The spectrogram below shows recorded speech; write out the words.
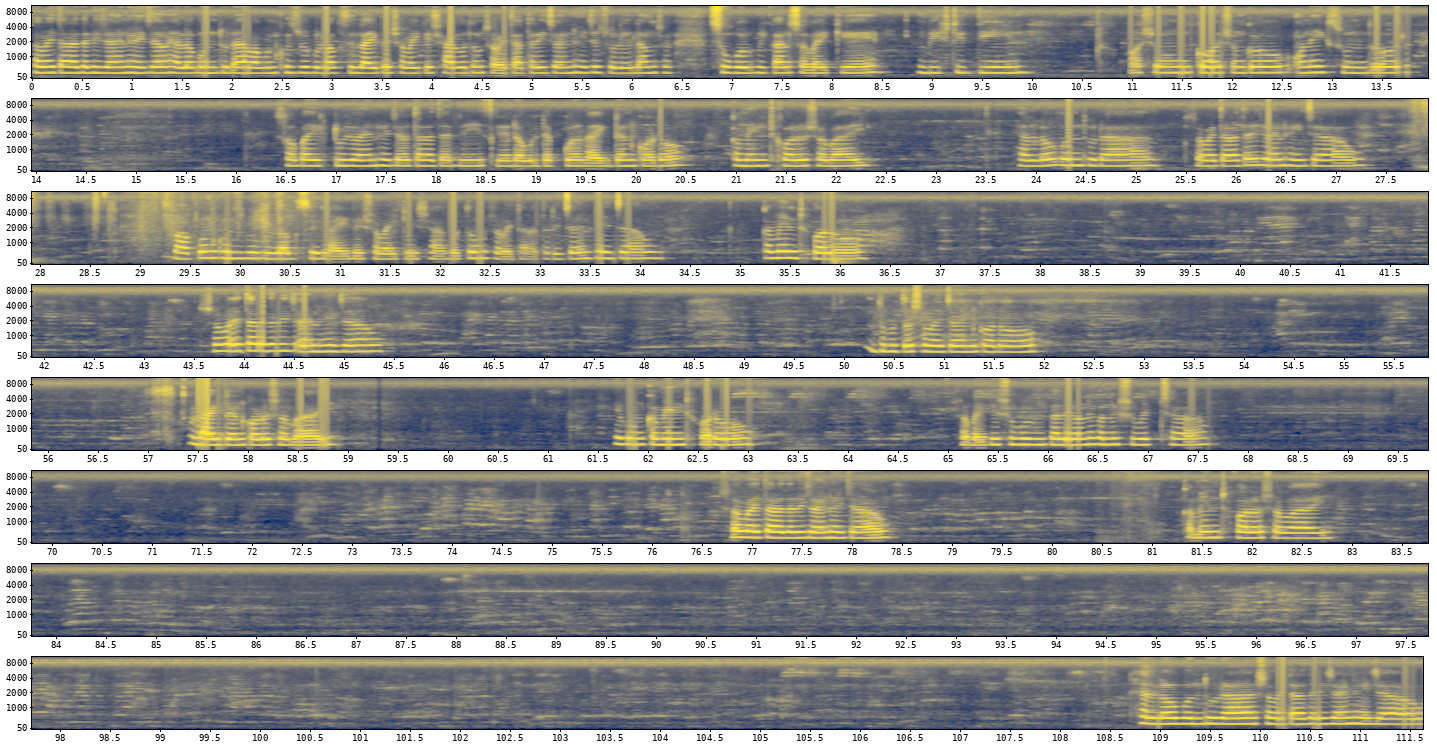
সবাই তাড়াতাড়ি জয়েন হয়ে যাও। হ্যালো বন্ধুরা, বাবন খুশবু ব্লগসের লাইভে সবাইকে স্বাগতম। সবাই তাড়াতাড়ি জয়েন হয়ে যাও, চলে এলাম। শুভ বিকাল সবাইকে। বৃষ্টির দিন। অসংখ্য অসংখ্য, অনেক সুন্দর। সবাই একটু জয়েন হয়ে যাও তাড়াতাড়ি। স্ক্রিনে ডাবল ট্যাপ করে লাইক ডান করো কমেন্ট করো সবাই। হ্যালো বন্ধুরা, সবাই তাড়াতাড়ি জয়েন হয়ে যাও। বাপন খুশবু ব্লগসের লাইভে সবাইকে স্বাগতম। সবাই তাড়াতাড়ি জয়েন হয়ে যাও। কমেন্ট করো। সবাই তাড়াতাড়ি জয়েন হয়ে যাও। দ্রুত সবাই জয়েন করো। লাইক ডান করো সবাই। এবং কমেন্ট করো। সবাইকে শুভ বিকালের অনেক অনেক শুভেচ্ছা। সবাই তাড়াতাড়ি জয়েন হয়ে যাও। কমেন্ট করো সবাই। হ্যালো বন্ধুরা সবাই তাড়াতাড়ি জয়েন হয়ে যাও।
